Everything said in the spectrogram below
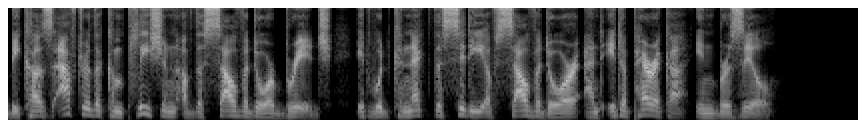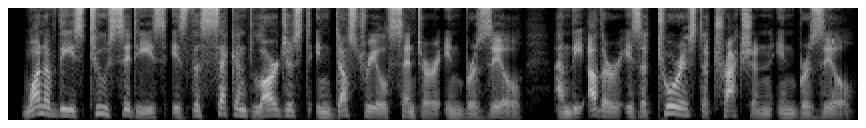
Because after the completion of the Salvador Bridge, it would connect the city of Salvador and Itaparica in Brazil. One of these two cities is the second largest industrial center in Brazil, and the other is a tourist attraction in Brazil.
